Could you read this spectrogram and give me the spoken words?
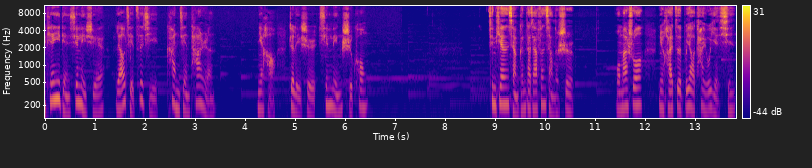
天一点心理学，了解自己，看见他人。你好，这里是心灵时空。今天想跟大家分享的是，我妈说女孩子不要太有野心。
